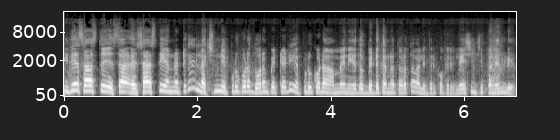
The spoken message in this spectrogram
ఇదే శాస్త్రి శా- శాస్త్రి అన్నట్టుగా లక్ష్మిని ఎప్పుడు కూడా దూరం పెట్టాడు. ఎప్పుడు కూడా అమ్మాయిని ఏదో బిడ్డ కన్న తర్వాత వాళ్ళిద్దరికి ఒక రిలేషన్షిప్ అనేది లేదు.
